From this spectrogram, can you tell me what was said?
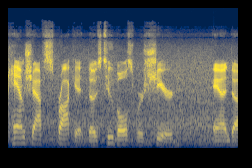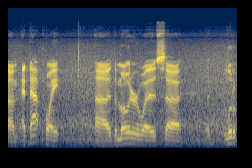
camshaft sprocket, those two bolts were sheared. And um, at that point, uh, the motor was uh, a little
